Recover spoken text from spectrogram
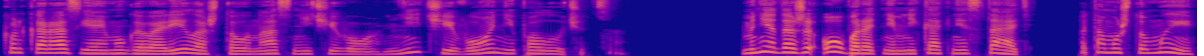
Сколько раз я ему говорила, что у нас ничего, ничего не получится. Мне даже оборотнем никак не стать, потому что мы,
